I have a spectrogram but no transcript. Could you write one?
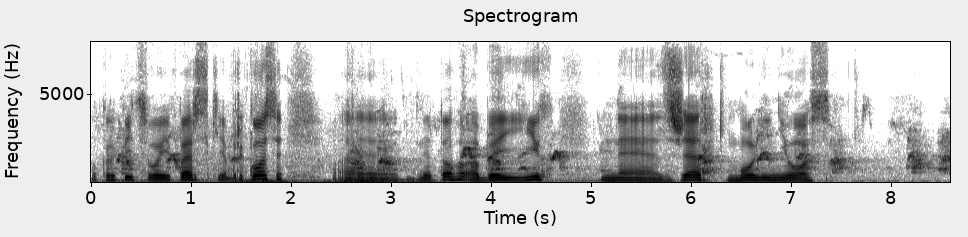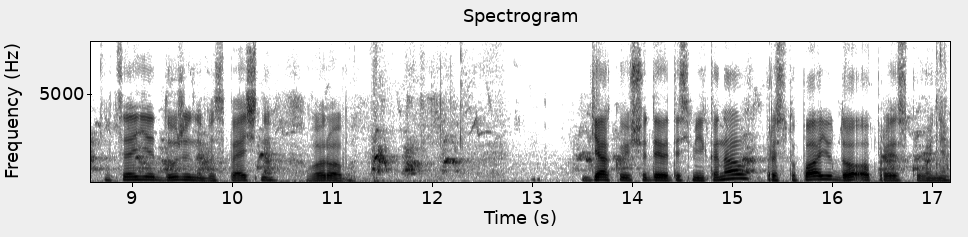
окропіть свої перські абрикоси е, для того, аби їх не зжер молініоз. Це є дуже небезпечна хвороба. Дякую, що дивитесь мій канал. Приступаю до оприскування.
